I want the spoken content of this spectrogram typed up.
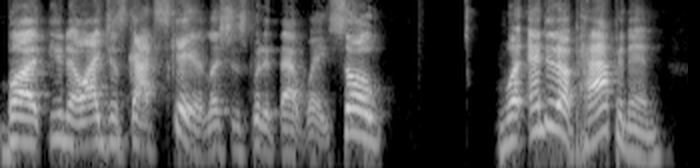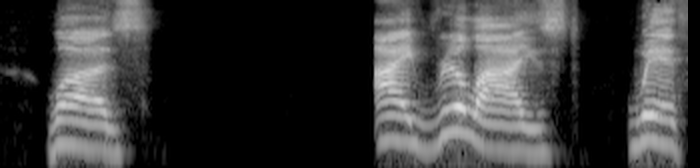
But you know, I just got scared. Let's just put it that way. So what ended up happening was I realized with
